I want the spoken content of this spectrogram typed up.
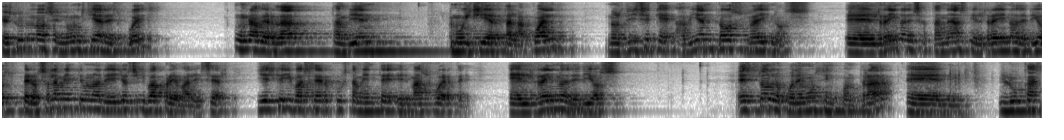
Jesús nos enuncia después una verdad también muy cierta, la cual nos dice que habían dos reinos, el reino de Satanás y el reino de Dios, pero solamente uno de ellos iba a prevalecer, y este iba a ser justamente el más fuerte el reino de Dios. Esto lo podemos encontrar en Lucas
